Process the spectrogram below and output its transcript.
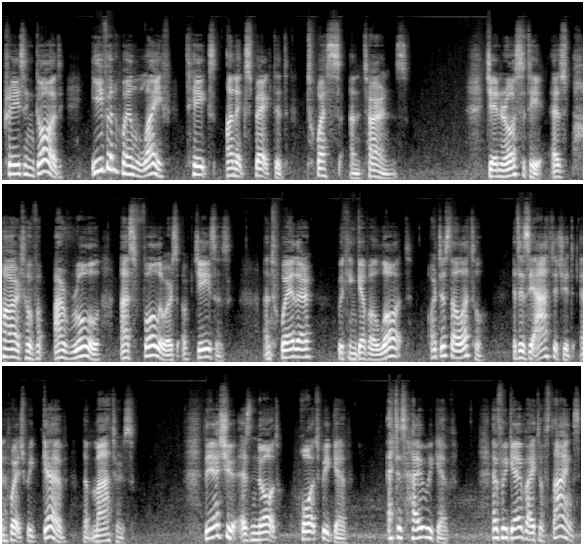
praising God, even when life takes unexpected twists and turns. Generosity is part of our role as followers of Jesus, and whether we can give a lot or just a little, it is the attitude in which we give that matters. The issue is not what we give, it is how we give. If we give out of thanks,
